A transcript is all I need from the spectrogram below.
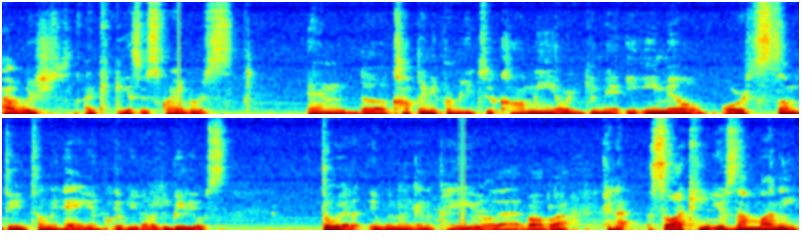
I wish I could get subscribers and the company from YouTube call me or give me an email or something, tell me, hey, if, if you're gonna do videos, do it. If we're not gonna pay you or that, blah blah. Can I? So I can use that money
